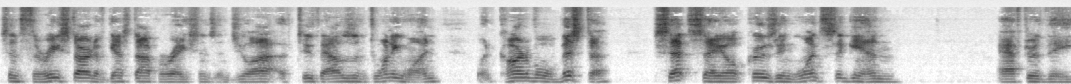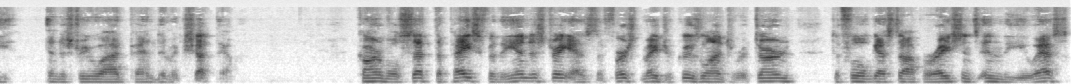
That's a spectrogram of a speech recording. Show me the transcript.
since the restart of guest operations in July of 2021 when Carnival Vista set sail, cruising once again after the industry wide pandemic shutdown. Carnival set the pace for the industry as the first major cruise line to return to full guest operations in the U.S.,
